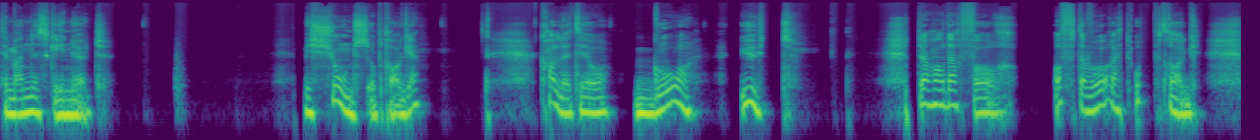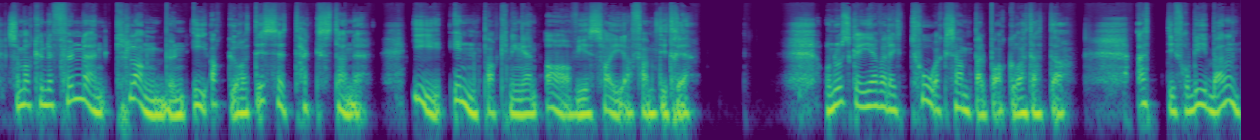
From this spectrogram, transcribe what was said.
til mennesker i nød. Misjonsoppdraget, kallet til å gå ut, det har derfor ofte vært et oppdrag som har kunnet funnet en klangbunn i akkurat disse tekstene i innpakningen av Jesaja 53. Og nå skal jeg gi deg to eksempel på akkurat dette, ett ifra Bibelen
